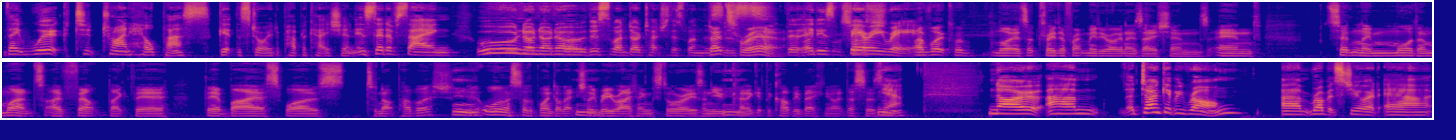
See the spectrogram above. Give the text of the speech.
they work to try and help us get the story to publication instead of saying, "Oh no, no, no, this one, don't touch this one." This That's is, rare. The, it is So very rare. I've worked with lawyers at three different media organisations, and certainly more than once, I've felt like their their bias was to not publish, Mm. almost to the point of actually rewriting stories, and you kind of get the copy back, and you're like, "This is Yeah. No, um, don't get me wrong. Um, Robert Stewart, our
